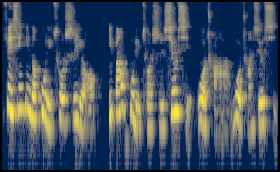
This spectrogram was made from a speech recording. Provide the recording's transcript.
肺心病的护理措施有一般护理措施：休息、卧床啊，卧床休息。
